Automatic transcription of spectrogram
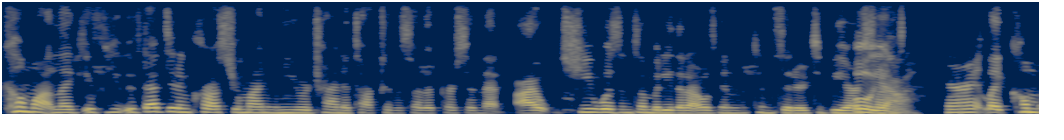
come on like if you if that didn't cross your mind when you were trying to talk to this other person that i she wasn't somebody that i was going to consider to be our oh, yeah. parent like come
